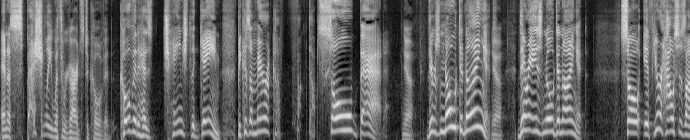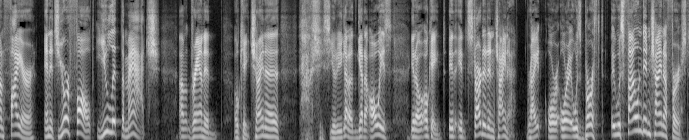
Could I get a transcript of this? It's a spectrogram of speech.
and especially with regards to COVID. COVID has changed the game because America fucked up so bad. Yeah. There's no denying it. Yeah. There is no denying it. So if your house is on fire and it's your fault, you lit the match. Um, granted, okay, China, jeez, you know, you gotta gotta always, you know, okay, it, it started in China, right? Or or it was birthed, it was found in China first.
